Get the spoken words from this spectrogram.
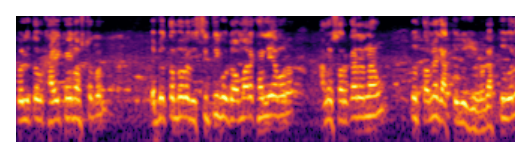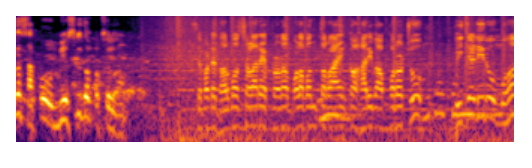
ଖୋଲି ତୁମେ ଖାଇ ଖାଇ ନଷ୍ଟ କରୁ ଏବେ ତୁମର ସ୍ଥିତି ଗୋଟେ ଅମାର ଖାଲି ଆମର ଆମେ ସରକାର ନାହୁଁ ତ ତୁମେ ଗାତକୁ ଯିବ ଗାତକୁ ଗଲେ ସାପ ଓବିୟସ୍ଲି ତ ପଛରେ ଯିବ ସେପଟେ ଧର୍ମଶାଳାରେ ପ୍ରଣବ ବଳବନ୍ତ ରାୟଙ୍କ ହାରିବା ପରଠୁ ବିଜେଡିରୁ ମୁହଁ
